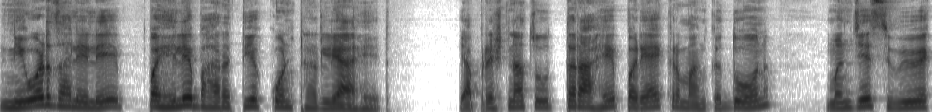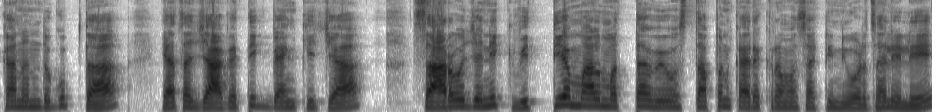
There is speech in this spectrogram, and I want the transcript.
निवड झालेले पहिले भारतीय कोण ठरले आहेत? या प्रश्नाचं उत्तर आहे पर्याय क्रमांक दोन म्हणजेच विवेकानंद गुप्ता. याचा जागतिक बँकेच्या सार्वजनिक वित्तीय मालमत्ता व्यवस्थापन कार्यक्रमासाठी निवड झालेले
